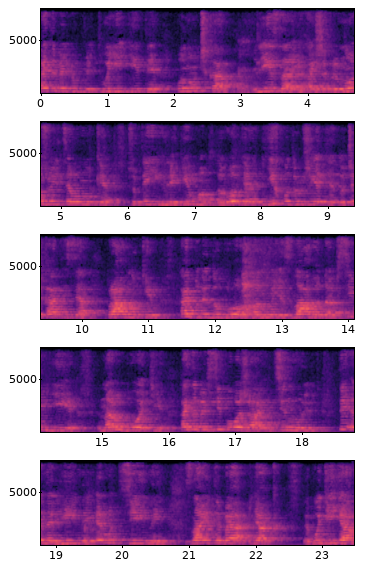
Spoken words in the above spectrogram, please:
Хай тебе люблять твої діти, онучка Ліза, і хай ще примножуються онуки, щоб ти їх глядів, мав здоров'я, їх подружити, дочекатися правнуків. Хай буде добро, панує злагода в сім'ї, на роботі. Хай тебе всі поважають, цінують. Ти енергійний, емоційний. Знаю тебе як водія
